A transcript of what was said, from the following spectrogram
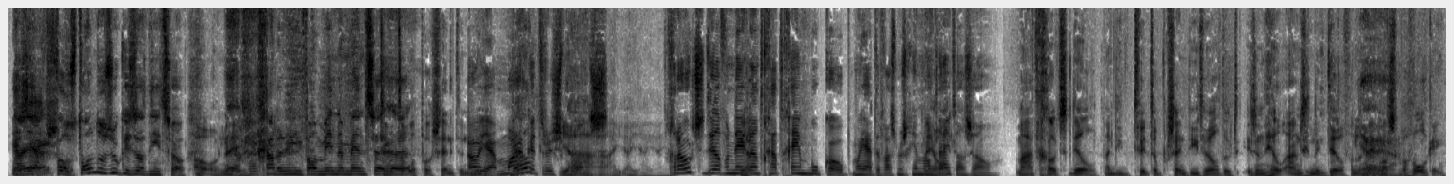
Ja, ja, volgens het onderzoek is dat niet zo. Oh, nee. Eh, gaan er in ieder geval minder mensen... eh, Tientallen procenten Oh meer. ja, market response. Ja, ja, ja, ja. Het grootste deel van Nederland gaat geen boek kopen. Maar ja, dat was misschien Nee, altijd al zo. Maar het grootste deel, maar die 20% die het wel doet... is een heel aanzienlijk deel van de Ja, Nederlandse ja. bevolking.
